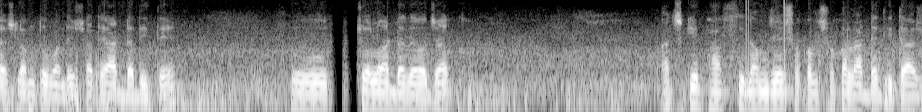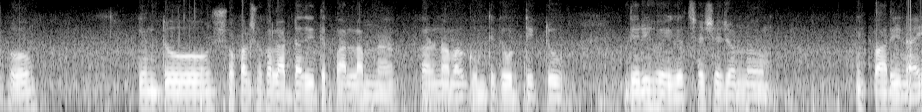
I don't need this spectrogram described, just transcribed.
আসলাম তোমাদের সাথে আড্ডা দিতে। তো চলো আড্ডা দেওয়া যাক। আজকে ভাবছিলাম যে সকাল সকাল আড্ডা দিতে আসব, কিন্তু সকাল সকাল আড্ডা দিতে পারলাম না, কারণ আমার ঘুম থেকে উঠতে একটু দেরি হয়ে গেছে, সেজন্য পারি নাই।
